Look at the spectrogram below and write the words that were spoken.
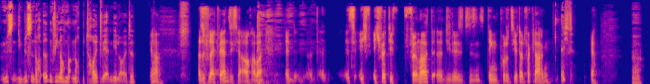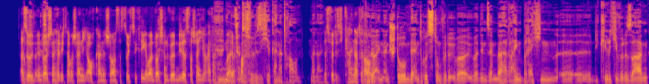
müssen, die müssen doch irgendwie noch mal noch betreut werden, die Leute. Ja. Also vielleicht werden sie es ja auch, aber äh, ich, ich würde die Firma, die dieses Ding produziert hat, verklagen. Echt? Ja. Ja. Also in Deutschland hätte ich da wahrscheinlich auch keine Chance, das durchzukriegen, aber in Deutschland würden die das wahrscheinlich auch einfach In niemals Deutschland, das machen. würde sich hier keiner trauen. Nein, nein. Das würde sich keiner Da trauen. würde ein, ein Sturm der Entrüstung würde über, über den Sender hereinbrechen. Äh, äh, die Kirche würde sagen,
